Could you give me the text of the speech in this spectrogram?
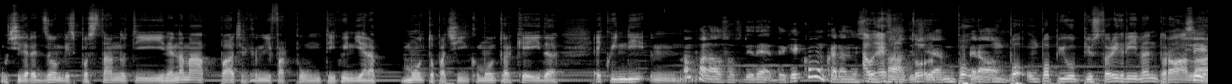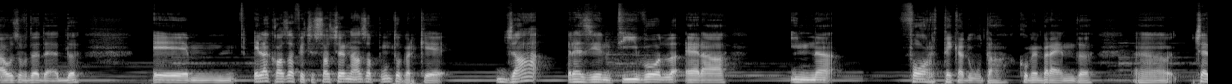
uccidere zombie spostandoti nella mappa cercando di far punti quindi era molto pacinco, molto arcade e quindi... Mm, un po' House of the Dead, che comunque erano ah, simpatici, esatto, eh, un, po', però... un, po', un po' più, più story driven, però alla sì. House of the Dead. E, mm, e la cosa fece sorgere il naso appunto perché già Resident Evil era in forte caduta come brand, uh, cioè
